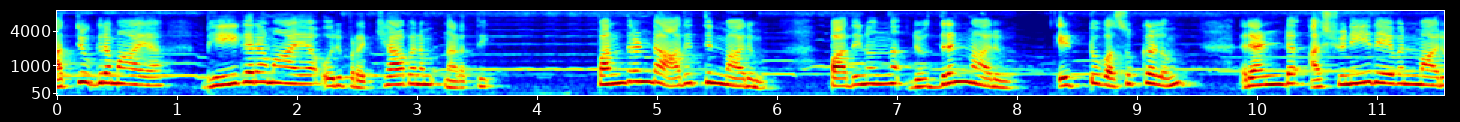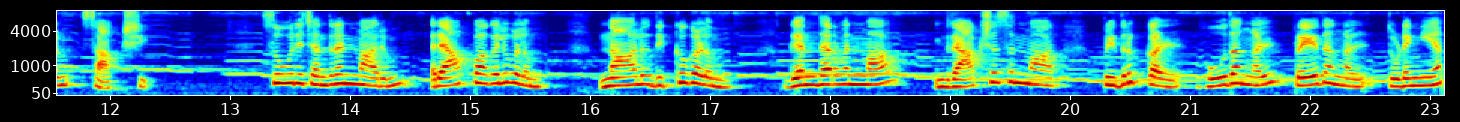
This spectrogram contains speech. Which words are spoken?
അത്യുഗ്രമായ ഭീകരമായ ഒരു പ്രഖ്യാപനം നടത്തി. പന്ത്രണ്ട് ആദിത്യന്മാരും പതിനൊന്ന് രുദ്രന്മാരും എട്ടു വസുക്കളും രണ്ട് അശ്വിനി ദേവന്മാരും സാക്ഷി. സൂര്യചന്ദ്രന്മാരും രാപ്പകലുകളും നാലു ദിക്കുകളും ഗന്ധർവന്മാർ രാക്ഷസന്മാർ പിതൃക്കൾ ഭൂതങ്ങൾ പ്രേതങ്ങൾ തുടങ്ങിയ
